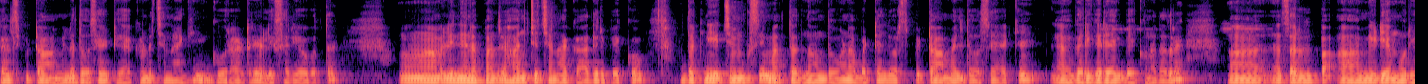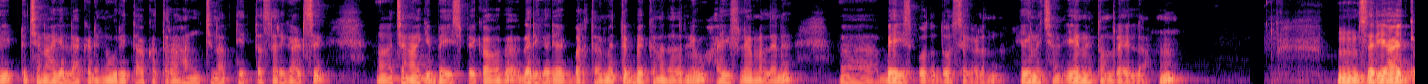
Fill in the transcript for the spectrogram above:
ಕಲಿಸ್ಬಿಟ್ಟು, ಆಮೇಲೆ ದೋಸೆ ಹಿಟ್ಟಿಗೆ ಹಾಕ್ಕೊಂಡು ಚೆನ್ನಾಗಿ ಗೂರಾಡ್ರಿ, ಅಲ್ಲಿಗೆ ಸರಿ ಹೋಗುತ್ತೆ. ಆಮೇಲೆ ಇನ್ನೇನಪ್ಪ ಅಂದರೆ ಹಂಚು ಚೆನ್ನಾಗಿ ಕಾದಿರಬೇಕು. ದಟ್ ನೀರು ಚಿಮುಕ್ಸಿ ಮತ್ತು ಅದನ್ನ ಒಂದು ಒಣ ಬಟ್ಟೆಯಲ್ಲಿ ಒರೆಸ್ಬಿಟ್ಟು ಆಮೇಲೆ ದೋಸೆ ಹಾಕಿ ಗರಿ ಗರಿಯಾಗಿ ಬೇಕು ಅನ್ನೋದಾದರೆ ಸ್ವಲ್ಪ ಮೀಡಿಯಮ್ ಉರಿ ಇಟ್ಟು ಚೆನ್ನಾಗಿ ಎಲ್ಲ ಕಡೆನೂ ಉರಿ ತಾಕೋ ಥರ ಹಂಚಿನ ಹತ್ತಿತ್ತ ಸರಿಗಾಡಿಸಿ ಚೆನ್ನಾಗಿ ಬೇಯಿಸ್ಬೇಕು. ಆವಾಗ ಗರಿ ಗರಿಯಾಗಿ ಬರ್ತವೆ. ಮೆತ್ತಗೆ ಬೇಕನ್ನೋದಾದರೆ ನೀವು ಹೈ ಫ್ಲೇಮಲ್ಲೇ ಬೇಯಿಸ್ಬೋದು ದೋಸೆಗಳನ್ನು. ಏನು ಚ, ಏನೂ ತೊಂದರೆ ಇಲ್ಲ. ಹ್ಞೂ ಹ್ಞೂ ಸರಿ, ಆಯಿತು.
